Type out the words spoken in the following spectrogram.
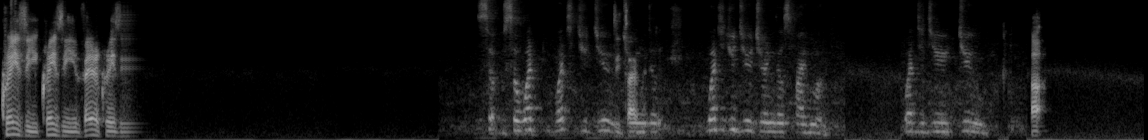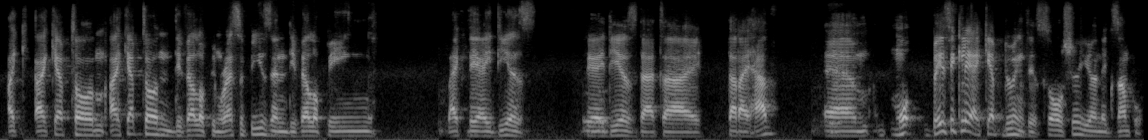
crazy, crazy, very crazy So, so what what did you do the during the, what did you do during those five months? What did you do? Uh, I I kept on I kept on developing recipes and developing like the ideas, the mm-hmm. ideas that I that I have. Um, more, basically, I kept doing this. So I'll show you an example.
